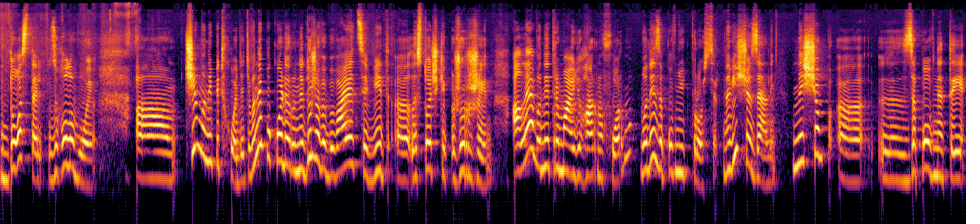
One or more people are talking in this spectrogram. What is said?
вдосталь з головою. Чим вони підходять? Вони по кольору не дуже вибиваються від е, листочків жоржин, але вони тримають гарну форму, вони заповнюють простір. Навіщо зелень? Не щоб е, е, заповнити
